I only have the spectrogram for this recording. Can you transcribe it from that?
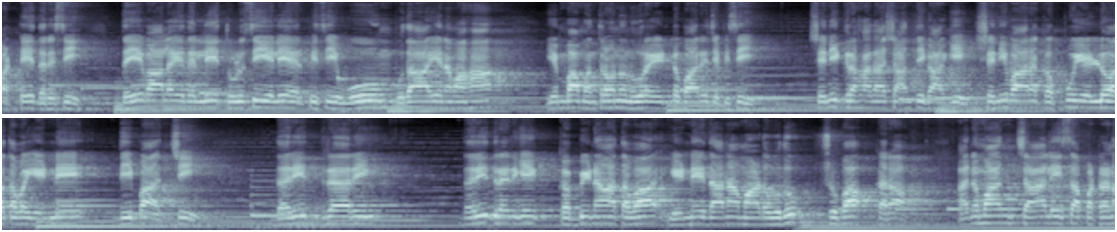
ಬಟ್ಟೆ ಧರಿಸಿ. ದೇವಾಲಯದಲ್ಲಿ ತುಳಸಿ ಎಲೆ ಅರ್ಪಿಸಿ, ಓಂ ಬುಧಾಯ ನಮಃ ಎಂಬ ಮಂತ್ರವನ್ನು ನೂರ ಎಂಟು ಬಾರಿ ಜಪಿಸಿ. ಶನಿಗ್ರಹದ ಶಾಂತಿಗಾಗಿ ಶನಿವಾರ ಕಪ್ಪು ಎಳ್ಳು ಅಥವಾ ಎಣ್ಣೆ ದೀಪ ಹಚ್ಚಿ, ದರಿದ್ರರಿ, ದರಿದ್ರರಿಗೆ ಕಬ್ಬಿಣ ಅಥವಾ ಎಣ್ಣೆ ದಾನ ಮಾಡುವುದು ಶುಭಕರ ಹನುಮಾನ್ ಚಾಲೀಸ ಪಠಣ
